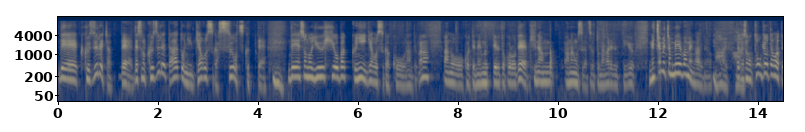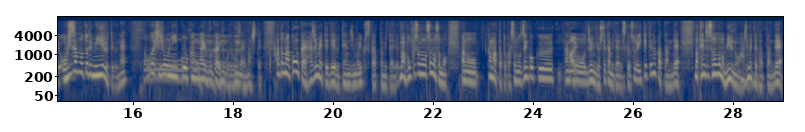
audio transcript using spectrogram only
で崩れちゃってでその崩れた後にギャオスが巣を作って、でその夕日をバックにギャオスがこうなんていうかなあのこうやって眠ってるところで避難アナウンスがずっと流れるっていうめちゃめちゃ名場面があるのよ。はいだからその東京タワーというお膝元で見えるというね、ここが非常にこう感慨深いところでございまして、あとまあ今回初めて出る展示もいくつかあったみたいで、まあ、僕そのそもそもあの蒲田とかその全国あの巡業してたみたいですけど、それ行けてなかったんで、まあ、展示そのものを見るのが初めてだったんで、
